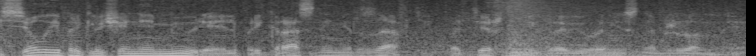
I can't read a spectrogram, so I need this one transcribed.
Веселые приключения Мюриэль, прекрасные мерзавки, потешными гравюрами снабженные.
